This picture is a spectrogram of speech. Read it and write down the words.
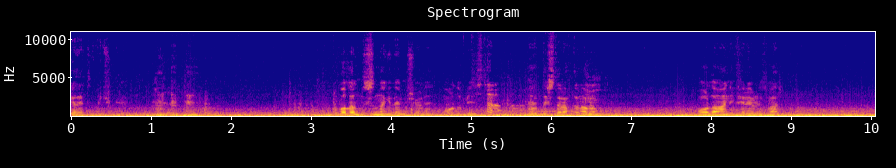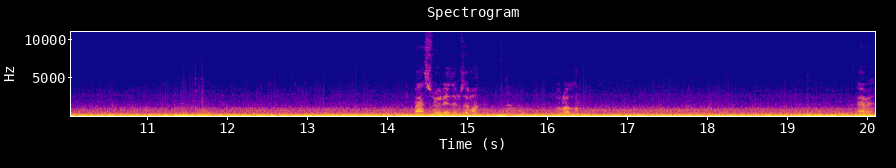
Evet küçük. Dubaların dışından gidelim şöyle. Orada bir Dış taraftan? Ha, dış taraftan alalım. Orada ani frenimiz var. Ben söylediğim zaman duralım. Evet,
